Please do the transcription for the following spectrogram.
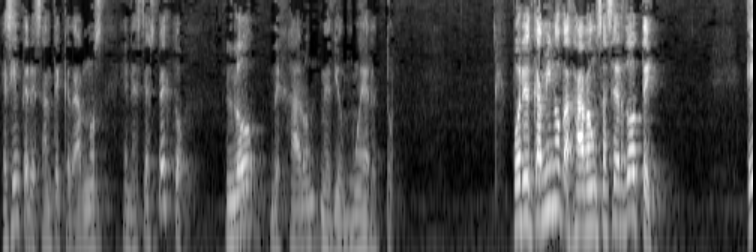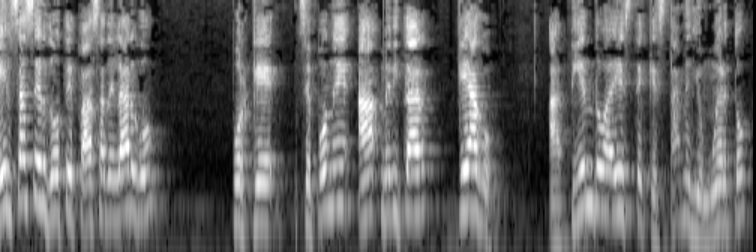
Es interesante quedarnos en este aspecto. Lo dejaron medio muerto. Por el camino bajaba un sacerdote. El sacerdote pasa de largo porque se pone a meditar, ¿qué hago? Atiendo a este que está medio muerto,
